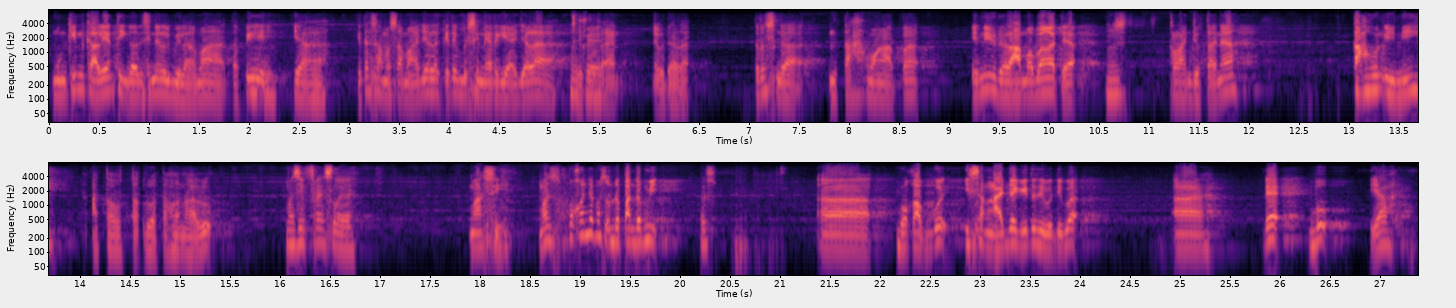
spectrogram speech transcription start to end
mungkin kalian tinggal di sini lebih lama tapi ya kita sama-sama aja lah kita bersinergi aja lah gitu Oke. kan ya udahlah terus nggak entah mengapa ini udah lama banget ya Hmm. kelanjutannya tahun ini atau ta- dua tahun lalu. Masih fresh lah ya. masih. Mas pokoknya pas udah pandemi. Terus? Eh, bokap gue iseng aja gitu tiba-tiba eh dek bu. Ya.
